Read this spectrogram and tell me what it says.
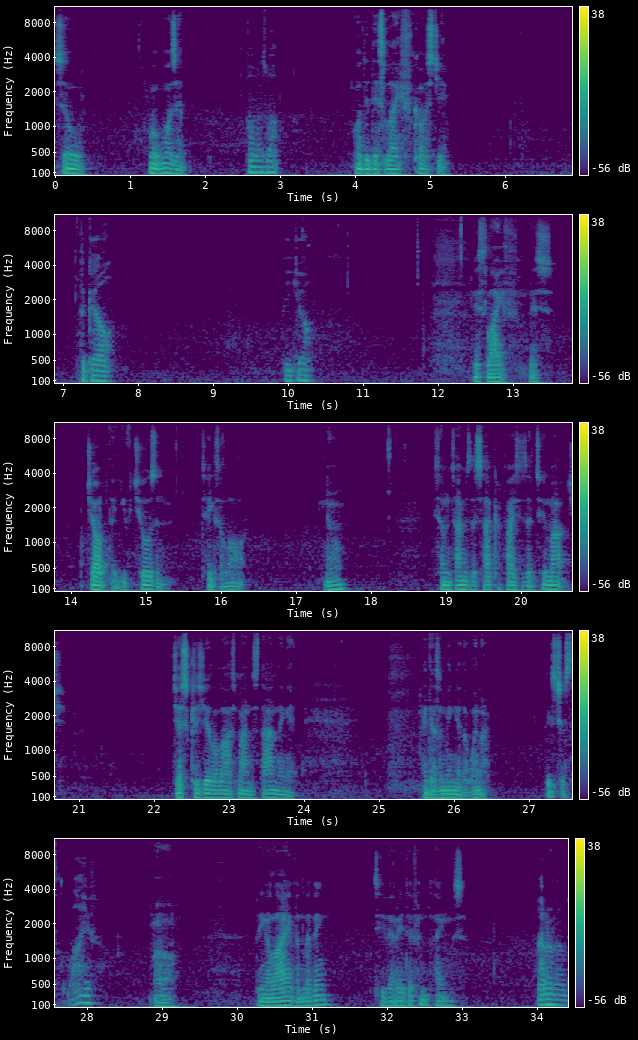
So, what was it? What was what? What did this life cost you? A girl. The girl. This life, this job that you've chosen, takes a lot. You know? Sometimes the sacrifices are too much. Just because you're the last man standing, it, it doesn't mean you're the winner. He's just alive. Alive and living, two very different things. I don't remember.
